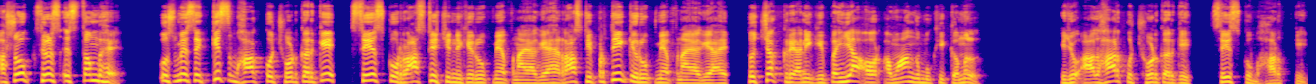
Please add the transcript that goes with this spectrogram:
अशोक शीर्ष स्तंभ है। उसमें से किस भाग को छोड़ करके शेष को राष्ट्रीय चिन्ह के रूप में अपनाया गया है, राष्ट्रीय प्रतीक के रूप में अपनाया गया है? तो चक्र, यानी कि पहिया और अवांगमुखी कमल के जो आधार को छोड़ करके शेष को भारत के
